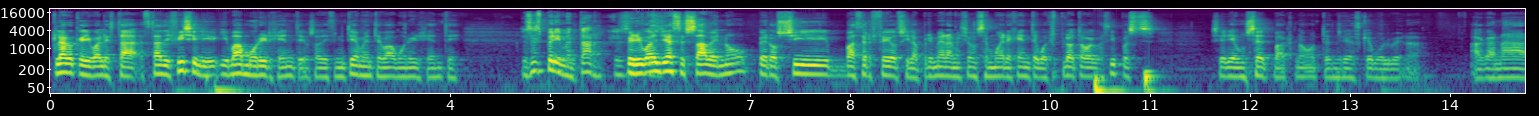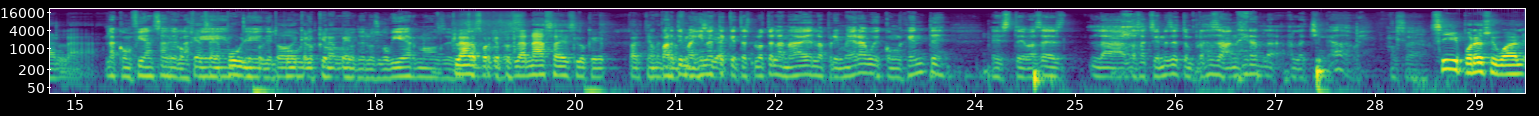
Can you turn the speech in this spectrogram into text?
claro que igual está, está difícil y, y va a morir gente, o sea, definitivamente va a morir gente. Es experimentar. es- Pero igual es- ya se sabe, ¿no? Pero sí va a ser feo si la primera misión se muere gente o explota o algo así, pues sería un setback, ¿no? Tendrías que volver a, a ganar la... La confianza la de la gente, del público y todo, que lo quieran ver. de los gobiernos. de Claro, porque pues la NASA es lo que prácticamente... Aparte, imagínate que te explote la nave la primera, güey, con gente. Este, vas a... la- las acciones de tu empresa se van a ir a la, a la chingada, güey. O sea, Sí, por eso igual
